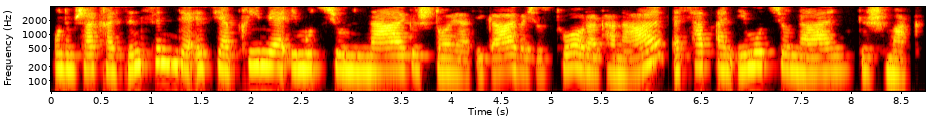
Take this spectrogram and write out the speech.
und im Schaltkreis Sinn finden, der ist ja primär emotional gesteuert, egal welches Tor oder Kanal. Es hat einen emotionalen Geschmack.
